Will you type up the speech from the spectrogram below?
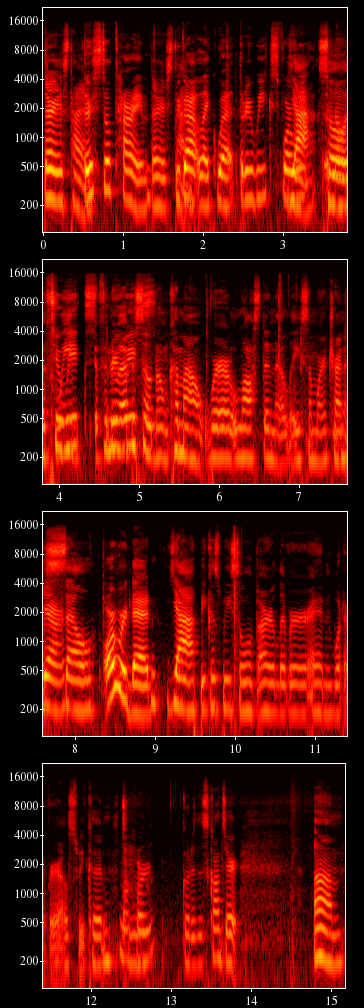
There is time. There's still time. there is time. We got like what, three weeks, four yeah. weeks? So no, if two we, weeks, if a new weeks, episode don't come out, we're lost in LA somewhere trying to Yeah. sell. or we're dead. Yeah, because we sold our liver and whatever else we could My to heart. go to this concert. Um,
